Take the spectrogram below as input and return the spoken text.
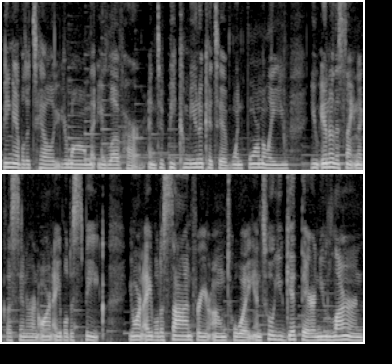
Being able to tell your mom that you love her and to be communicative when formally you, you enter the St. Nicholas Center and aren't able to speak, you aren't able to sign for your own toy until you get there and you learn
